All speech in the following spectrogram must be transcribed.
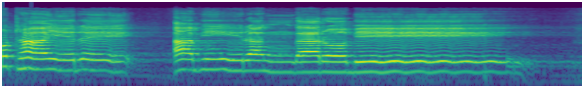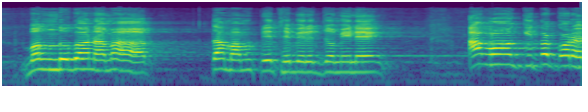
উঠায় রে আবিরাঙ্গারবি বন্ধুগণ আমার তামাম পৃথিবীর জমিনে আলোকিত করে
